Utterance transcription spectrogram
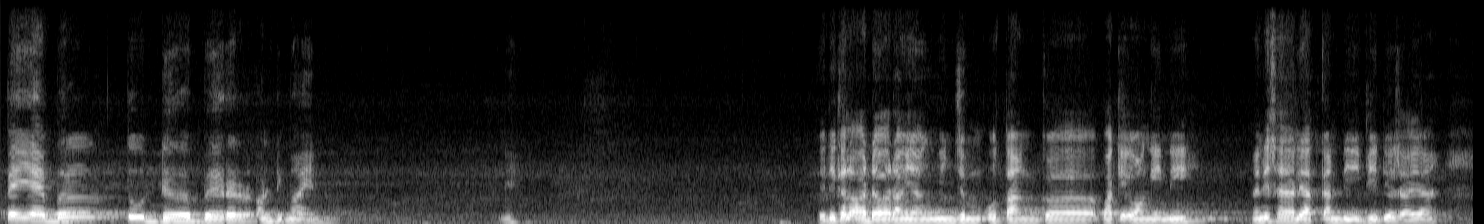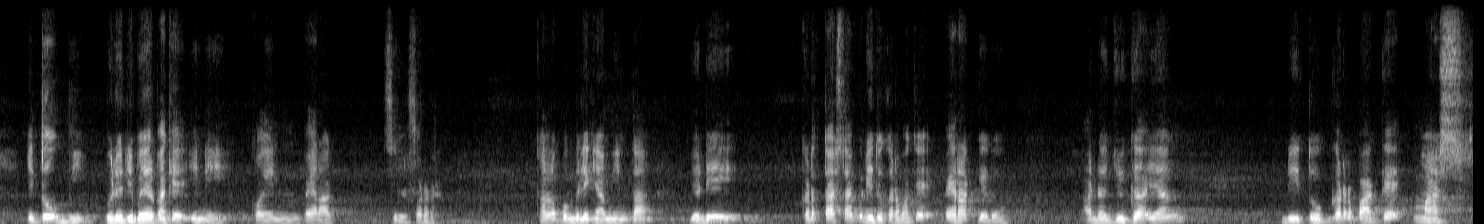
payable to the bearer on the mine. Jadi kalau ada orang yang minjem utang ke pakai uang ini, nanti saya lihatkan di video saya, itu bi- boleh dibayar pakai ini, koin perak, silver. Kalau pemiliknya minta. Jadi kertas tapi ditukar pakai perak gitu. Ada juga yang ditukar pakai emas.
